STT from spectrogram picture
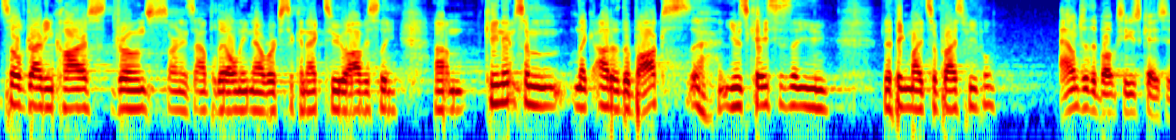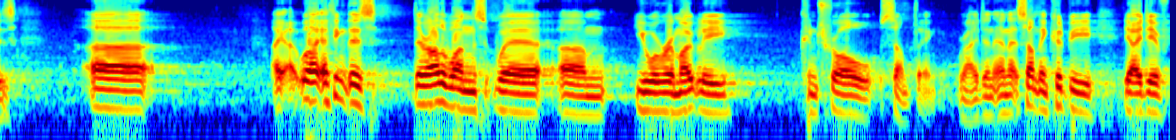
self-driving cars, drones are an example. They all need networks to connect to, obviously. Um, can you name some like out-of-the-box uh, use cases that you that think might surprise people? Out-of-the-box use cases. Uh, I, well, I think there's there are the ones where um, you will remotely control something, right? And, and that something could be the idea of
